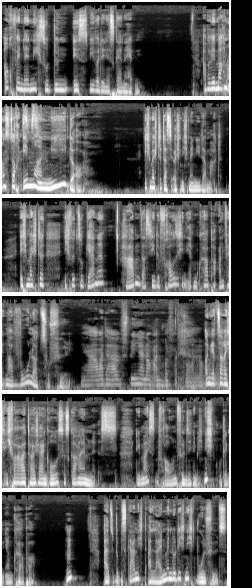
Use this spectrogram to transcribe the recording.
Auch wenn der nicht so dünn ist, wie wir den jetzt gerne hätten. Aber wir machen uns doch immer nieder. Ich möchte, dass ihr euch nicht mehr niedermacht. Ich möchte, ich würde so gerne haben, dass jede Frau sich in ihrem Körper anfängt, mal wohler zu fühlen. Ja, aber da spielen ja noch andere Faktoren. Noch, Und jetzt sage ich, ich verrate euch ein großes Geheimnis. Die meisten Frauen fühlen sich nämlich nicht gut in ihrem Körper. Hm? Also du bist gar nicht allein, wenn du dich nicht wohlfühlst.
